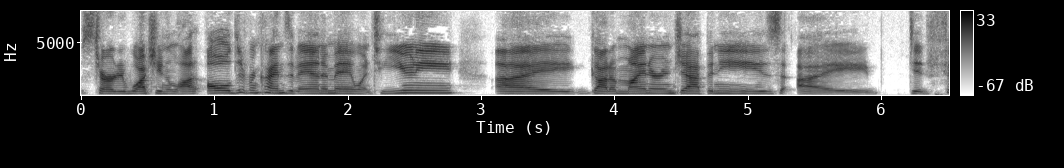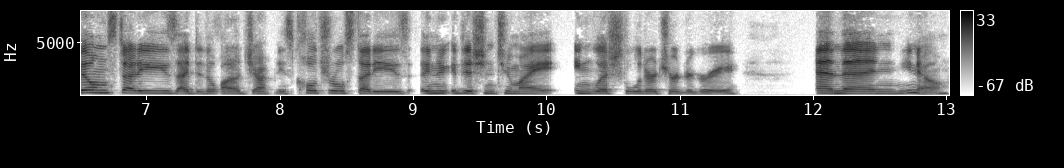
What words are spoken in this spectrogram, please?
started watching a lot, all different kinds of anime. I went to uni. I got a minor in Japanese. I did film studies. I did a lot of Japanese cultural studies in addition to my English literature degree. And then, you know,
